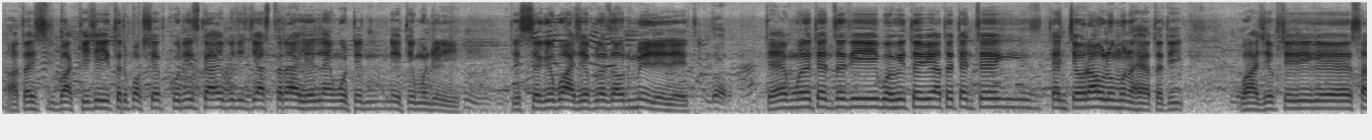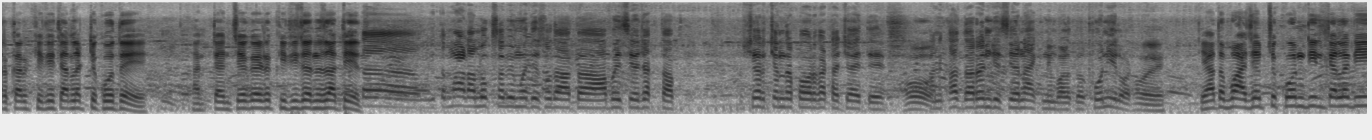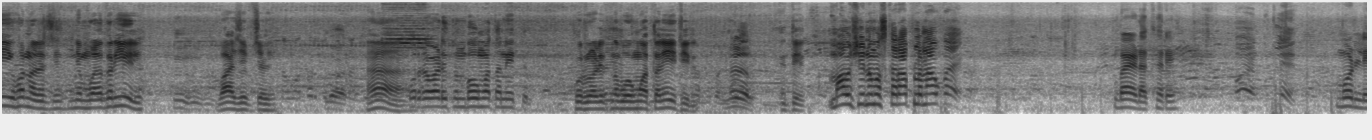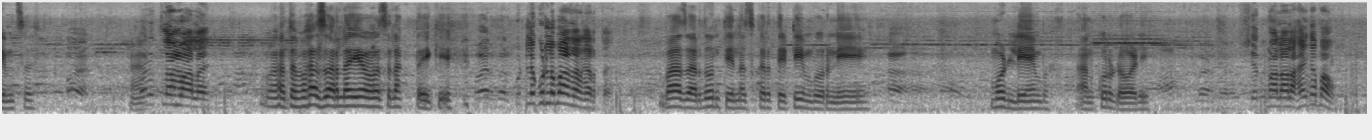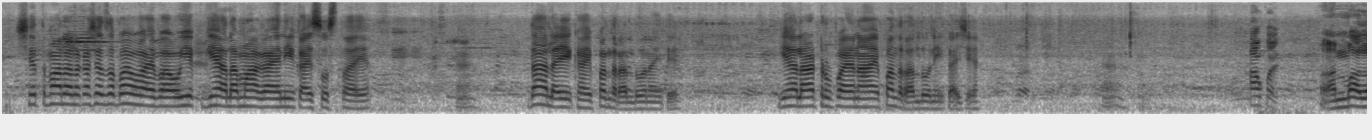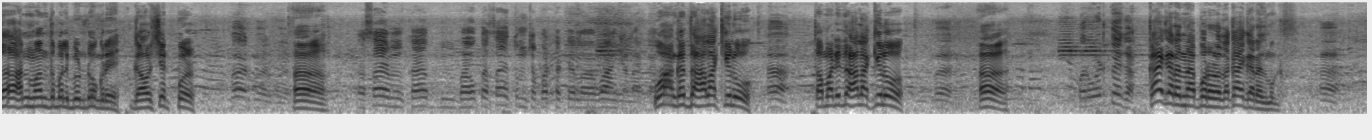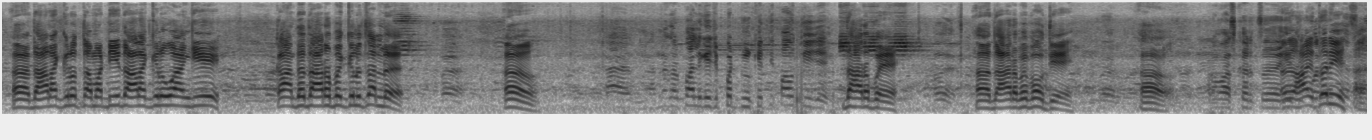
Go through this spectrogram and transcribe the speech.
आता बाकीचे इतर पक्षात कोणीच काय म्हणजे जास्त राहिलेले नाही मोठे नेते मंडळी. ते सगळे भाजपला जाऊन मिळलेले आहेत. त्यामुळे त्यांचं ती भवितव्य आता त्यांचं त्यांच्यावर अवलंबून आहे. आता ती भाजपचे जे सरकार किती त्यांना टिकवतं आहे आणि त्यांच्याकडे किती जण जातात? आता इथं माडा लोकसभेमध्ये सुद्धा आता अभयसिंह जगताप शरदचंद्र पवार गटाचे आहेत ते. हो. आणि खासदार रणजितसिंह नाईक निंबाळकर. कोण येईल वाटतं? होय. ते आता भाजपचे कोण देईल त्याला ती होणारच निंबाळकर येईल. भाजपचे. बर. हां. कोरडवाडीतून बहुमताने येतील. कुरवाडीतनं बहुमताने येतील. मिळेल. येतील. मावशी नमस्कार. आपलं नाव काय? बायडा खरे. कुठले? मोडलेमचं. बरंच लांब आलाय. मग आता बाजारला यावंच लागतंय की. बर बर. कुठले कुठलं बाजार करताय? बाजार दोन तीनच करते टिंबुर्णी मोडलेंब आणि कुरडवाडी. शेतमालाला आहे का भाव? शेतमालाला कशाचा भाव आहे भाव? एक घ्यायला महाग आहे आणि काय स्वस्त आहे. हं. दहाला एक आहे पंधराला दोन आहे ते. घ्यायला आठ रुपयानं आहे पंधराला दोन एकायचे नाव काय? आणि माझा हनुमंत बलबीन डोंगरे गाव शेटपळ. बर बर बर. हां. कसा आहे मग? काय भाव कसा आहे तुमच्या बटाट्याला वांग्याला? काय? वांग दहाला किलो. हा. टमाटे दहाला किलो. बर. हां. परवडतंय का? काय करायचं नाही परवडतं? काय करायचं मग? हा. हां दहाला किलो टमाटी दहाला किलो वांगी कांदा दहा रुपये किलो चाललं. बर. हां. काय नगरपालिकेची पट किती पावती जे दहा रुपये. होय हां दहा रुपये पावती आहे. बर बर. हां. प्रवास खर्च हे परवडतं तरी सगळं?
